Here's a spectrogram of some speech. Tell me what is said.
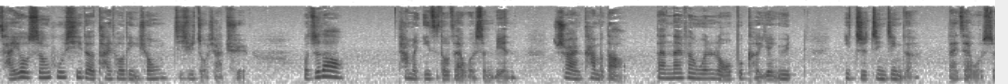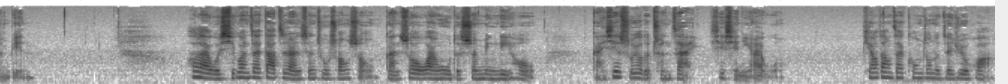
才又深呼吸的抬头挺胸，继续走下去。我知道，他们一直都在我身边，虽然看不到。但那份温柔不可言喻，一直静静的待在我身边。后来，我习惯在大自然伸出双手，感受万物的生命力后，感谢所有的存在，谢谢你爱我。飘荡在空中的这句话，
